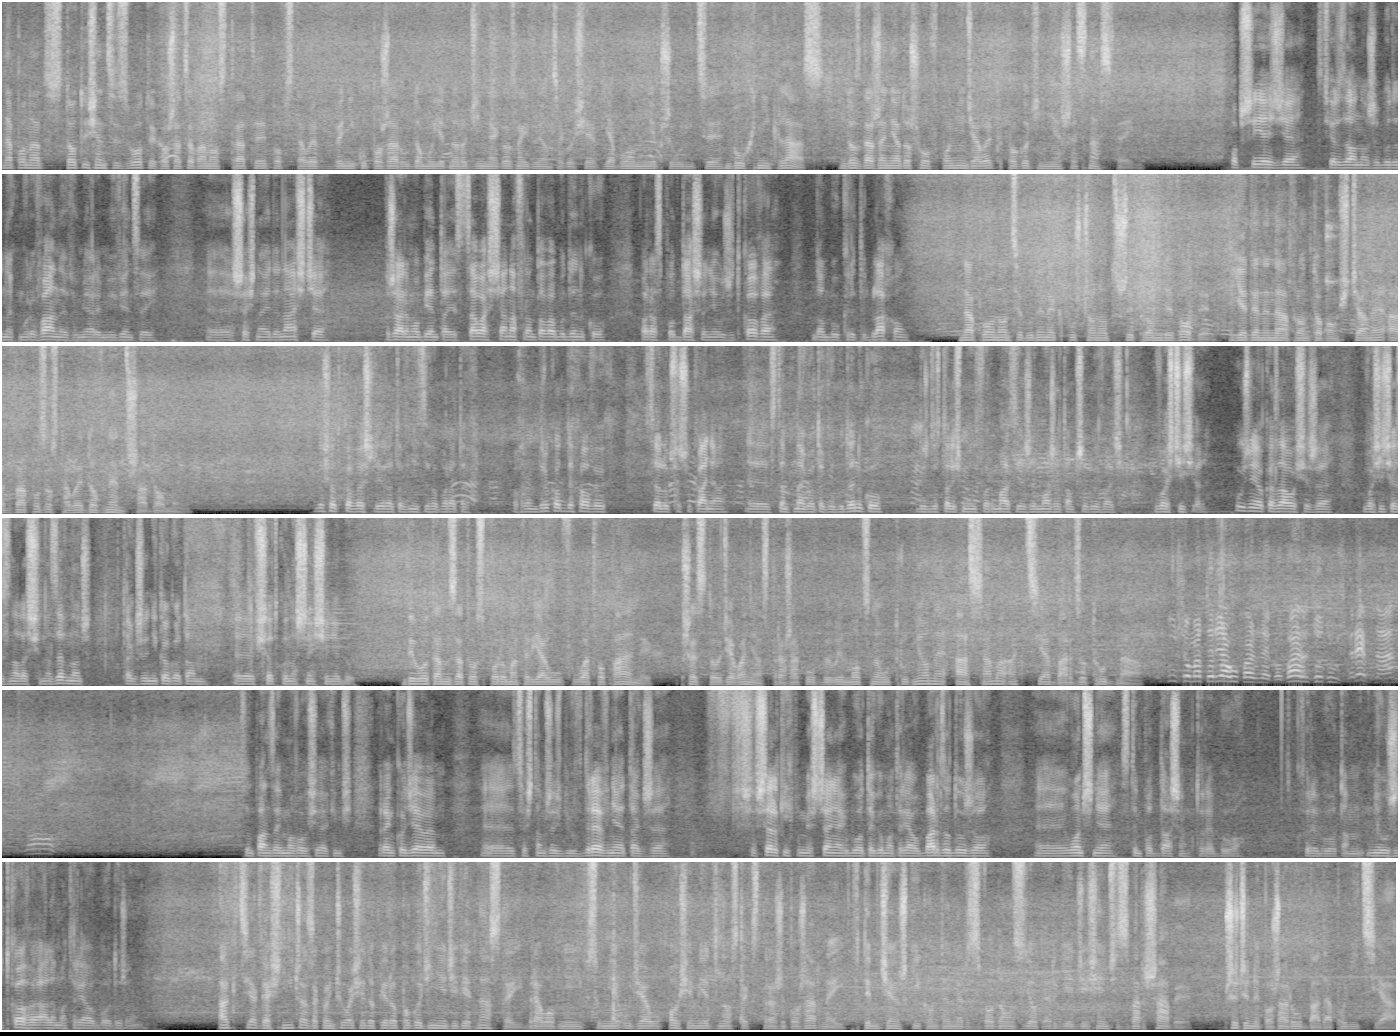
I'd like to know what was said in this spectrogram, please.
Na ponad 100 tysięcy złotych oszacowano straty powstałe w wyniku pożaru domu jednorodzinnego znajdującego się w Jabłonnie przy ulicy Buchnik Las. Do zdarzenia doszło w poniedziałek po godzinie 16. Po przyjeździe stwierdzono, że budynek murowany, wymiary mniej więcej e, 6 na 11 Pożarem objęta jest cała ściana frontowa budynku oraz poddasze nieużytkowe. Dom był kryty blachą. Na płonący budynek puszczono trzy prądy wody, jeden na frontową ścianę, a dwa pozostałe do wnętrza domu. Do środka weszli ratownicy w aparatach ochrony dróg oddechowych w celu przeszukania e, wstępnego tego budynku, gdyż dostaliśmy informację, że może tam przebywać właściciel. Później okazało się, że właściciel znalazł się na zewnątrz, także nikogo tam e, w środku na szczęście nie było. Było tam za to sporo materiałów łatwopalnych, przez to działania strażaków były mocno utrudnione, a sama akcja bardzo trudna. Dużo materiału palnego, bardzo dużo. Drewna? No, Ten pan zajmował się jakimś rękodziełem, e, coś tam rzeźbił w drewnie, także w wszelkich pomieszczeniach było tego materiału bardzo dużo, e, łącznie z tym poddaszem, które było, które było tam nieużytkowe, ale materiału było dużo. Akcja gaśnicza zakończyła się dopiero po godzinie 19. Brało w niej w sumie udział 8 jednostek Straży Pożarnej, w tym ciężki kontener z wodą z JRG 10 z Warszawy. Przyczyny pożaru bada policja.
